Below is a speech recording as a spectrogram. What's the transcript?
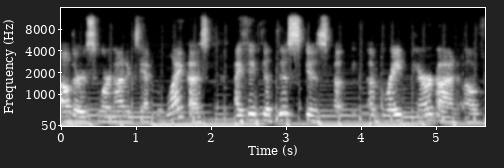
others who are not exactly like us. I think that this is a, a great paragon of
